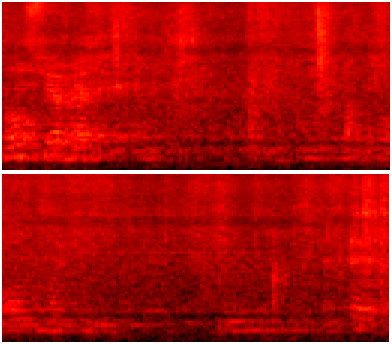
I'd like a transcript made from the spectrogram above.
Fonksiyon. Evet.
